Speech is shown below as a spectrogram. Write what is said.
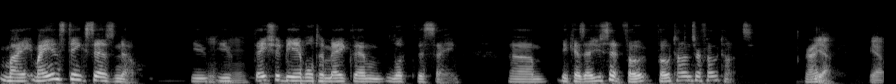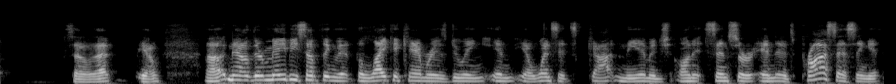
my my instinct says no. You you Mhm. they should be able to make them look the same, um, because as you said, pho- photons are photons, right? Yeah, yeah. So that you know, uh, now there may be something that the Leica camera is doing in you know once it's gotten the image on its sensor and it's processing it,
